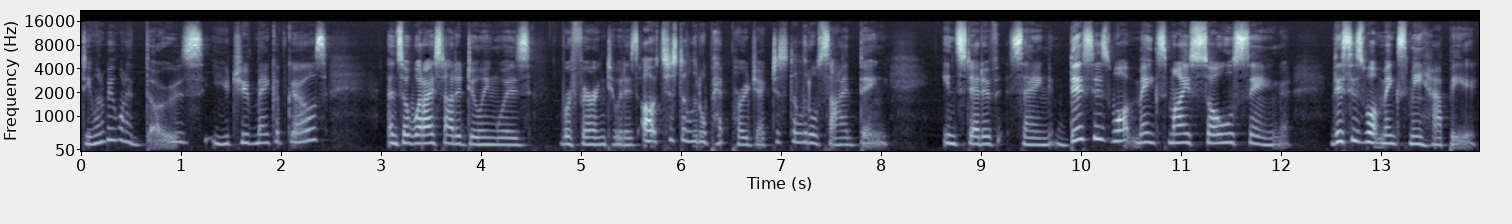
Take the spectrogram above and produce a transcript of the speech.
do you want to be one of those YouTube makeup girls? And so what I started doing was referring to it as, oh, it's just a little pet project, just a little side thing instead of saying, This is what makes my soul sing. This is what makes me happy.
